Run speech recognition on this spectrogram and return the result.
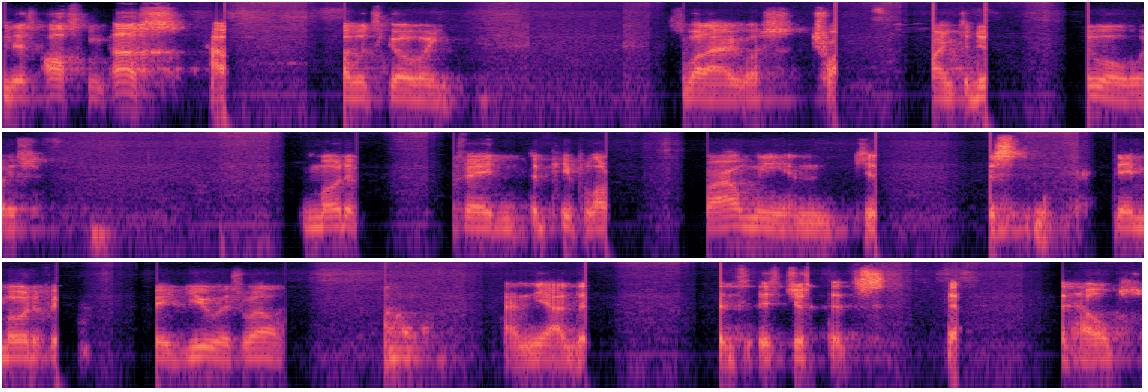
just asking us how, how it's going. It's what I was try, trying to do, do always motivate the people around me and just, just they motivate you as well. And yeah, it's, it's just it's it helps.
